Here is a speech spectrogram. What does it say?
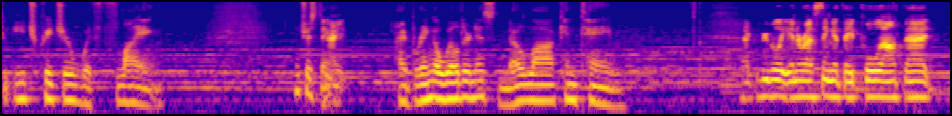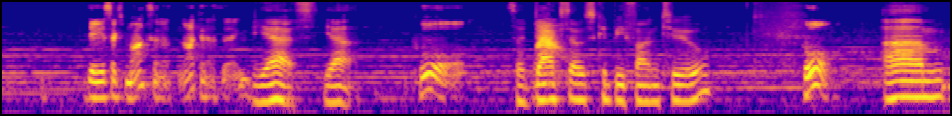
to each creature with flying. Interesting. Nice. I bring a wilderness no law can tame. That could be really interesting if they pull out that Deus Ex Machina, Machina thing. Yes, yeah. Cool. So Wow. Daxos could be fun too. Cool. Um,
